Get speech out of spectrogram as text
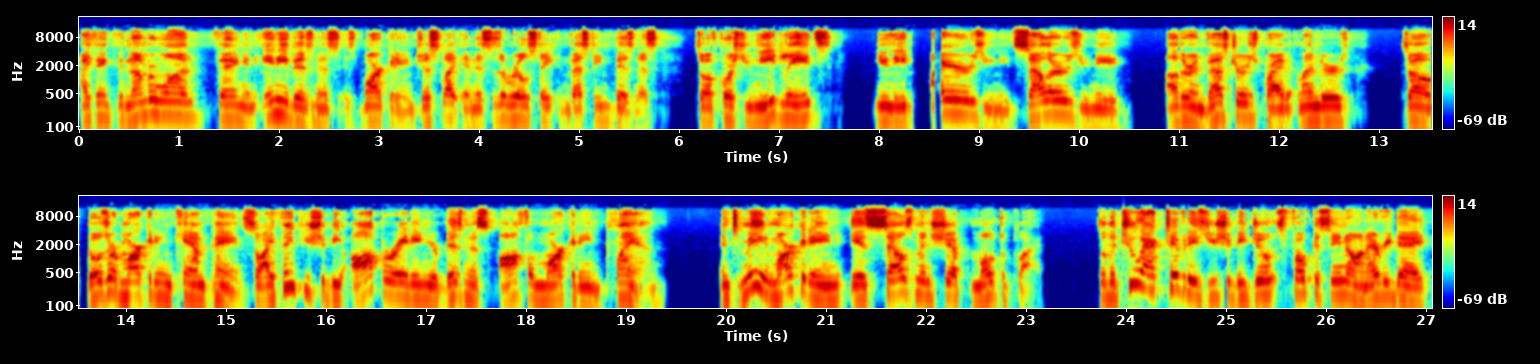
I think the number one thing in any business is marketing. Just like, and this is a real estate investing business. So of course you need leads, you need buyers, you need sellers, you need other investors, private lenders so those are marketing campaigns. So I think you should be operating your business off a marketing plan. And to me, marketing is salesmanship multiplied. So the two activities you should be doing focusing on every day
